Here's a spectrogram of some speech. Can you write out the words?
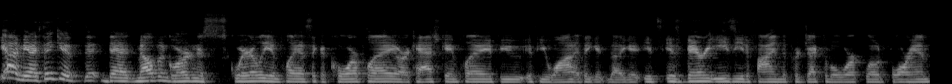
Yeah, I mean, I think if that, that Melvin Gordon is squarely in play as like a core play or a cash game play, if you if you want, I think it, like it's it's very easy to find the projectable workload for him,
